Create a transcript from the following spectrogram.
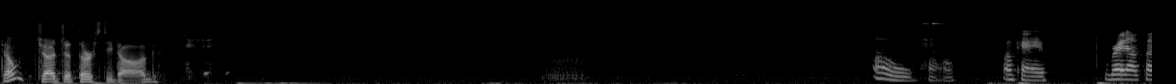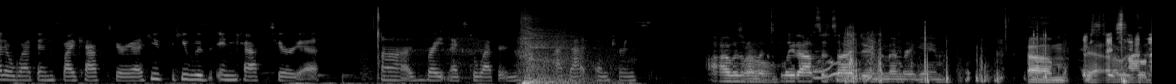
Don't judge a thirsty dog. Oh hell. Okay. Right outside of weapons by cafeteria. He's he was in cafeteria. Uh right next to weapons at that entrance. I was on the complete opposite side doing the memory game. Um, It Yeah, I was, silent,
